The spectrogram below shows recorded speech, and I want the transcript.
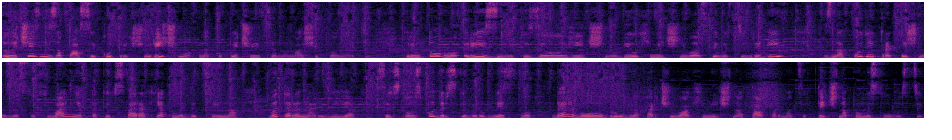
величезні запаси котрих щорічно накопичуються на нашій планеті. Крім того, різні фізіологічно-біохімічні властивості грибів знаходять практичне застосування в таких сферах, як медицина, ветеринарія, сільськогосподарське виробництво, деревообробна, харчова, хімічна та фармацевтична промисловості.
